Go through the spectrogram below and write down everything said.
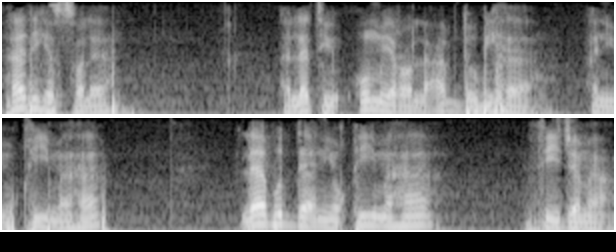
هذه الصلاة التي أمر العبد بها أن يقيمها لا بد أن يقيمها في جماعة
